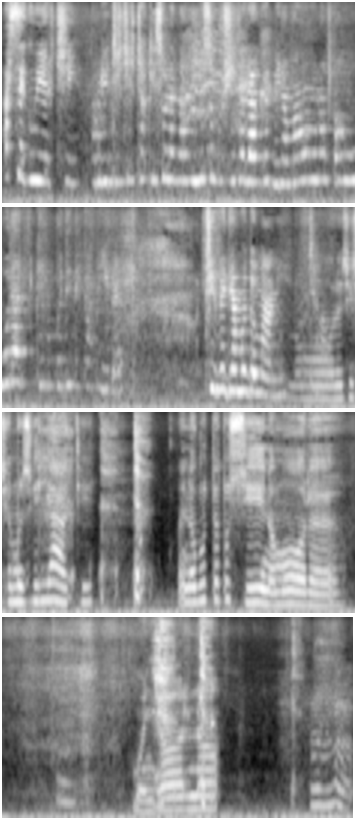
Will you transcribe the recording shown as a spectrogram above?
a seguirci? Amici, c'è Chucky sulla nave. Io sono uscita dalla cabina, ma ho una paura che non potete capire. Ci vediamo domani. Ciao. Amore, ci siamo svegliati. Hai una brutta tossina, amore. Buongiorno.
